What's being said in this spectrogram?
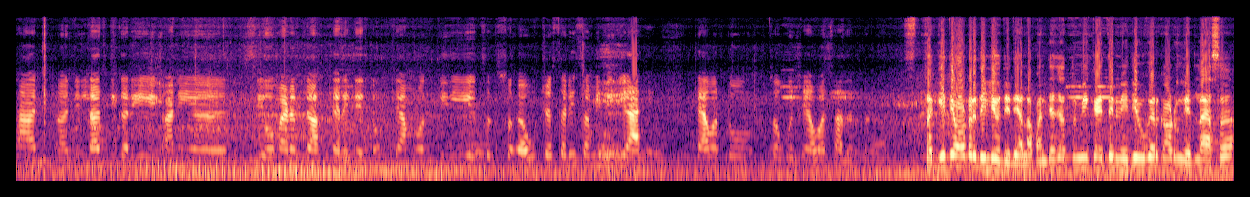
हा जिल्हाधिकारी आणि सी ओ मॅडमच्या अखत्यारीत येतो. त्यामुळे ती उच्चस्तरीय समिती जी आहे त्यावर तो चौकशी अहवाल सादर करतो. स्थगिती ऑर्डर दिली होती त्याला. पण त्याच्यात तुम्ही काहीतरी निधी वगैरे काढून घेतला असं अं,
